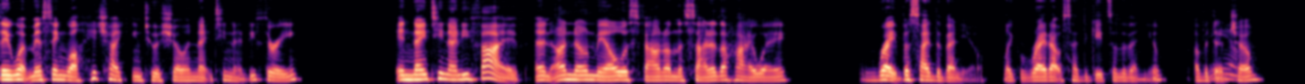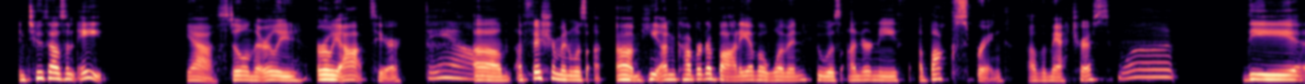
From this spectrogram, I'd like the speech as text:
they went missing while hitchhiking to a show in 1993. In 1995, an unknown male was found on the side of the highway right beside the venue, like right outside the gates of the venue of a dead show. In 2008, yeah, still in the early early aughts here. Damn. Um, a fisherman was uh, um he uncovered a body of a woman who was underneath a box spring of a mattress. what? The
